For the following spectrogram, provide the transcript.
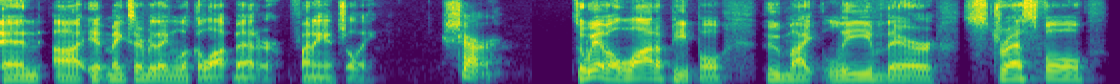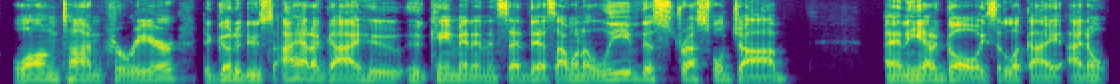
then uh, it makes everything look a lot better financially. Sure. So we have a lot of people who might leave their stressful long time career to go to do. I had a guy who who came in and said this: I want to leave this stressful job, and he had a goal. He said, "Look, I I don't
